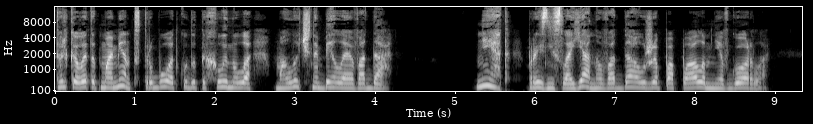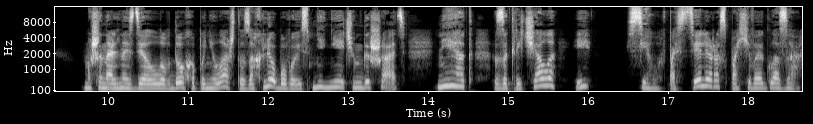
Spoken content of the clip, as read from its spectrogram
Только в этот момент в трубу откуда-то хлынула молочно-белая вода. «Нет!» — произнесла я, но вода уже попала мне в горло. Машинально сделала вдох и поняла, что захлебываюсь, мне нечем дышать. «Нет!» — закричала и села в постели, распахивая глаза.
